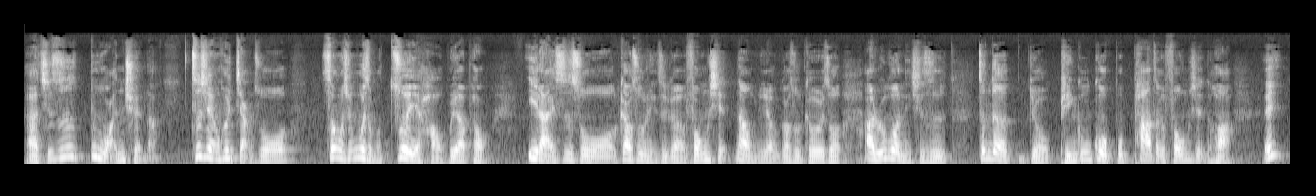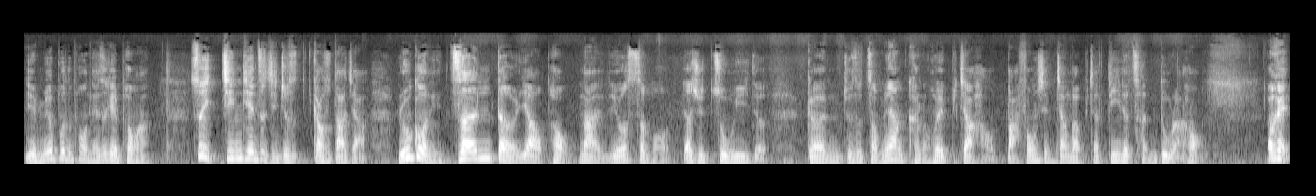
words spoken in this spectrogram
啊，其实不完全啊。之前会讲说生活圈为什么最好不要碰，一来是说告诉你这个风险，那我们也有告诉各位说啊，如果你其实真的有评估过不怕这个风险的话。诶，也没有不能碰，你还是可以碰啊。所以今天这集就是告诉大家，如果你真的要碰，那有什么要去注意的，跟就是怎么样可能会比较好，把风险降到比较低的程度了吼。OK，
